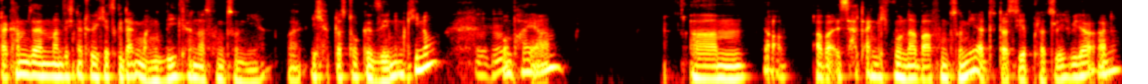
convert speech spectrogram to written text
Da kann man sich natürlich jetzt Gedanken machen, wie kann das funktionieren? Weil ich habe das doch gesehen im Kino mhm. vor ein paar Jahren. Ähm, ja, aber es hat eigentlich wunderbar funktioniert, dass hier plötzlich wieder eine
